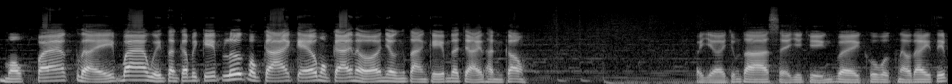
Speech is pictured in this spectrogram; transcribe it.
một phát đẩy ba quyển tầng copy kiếp, lướt một cái, kéo một cái nữa, nhưng tàn kiếm đã chạy thành công Bây giờ chúng ta sẽ di chuyển về khu vực nào đây tiếp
